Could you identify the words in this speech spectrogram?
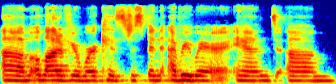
um, a lot of your work has just been everywhere, and um,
